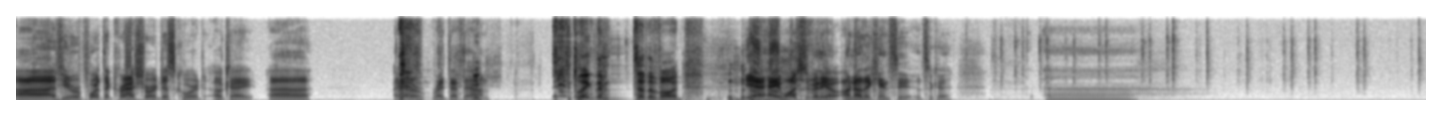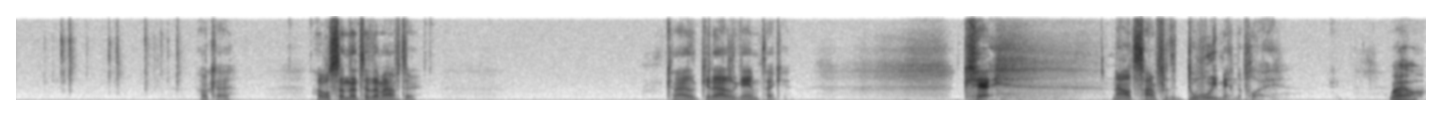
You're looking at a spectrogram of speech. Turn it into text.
Uh, if you report the crash to our Discord, okay. Uh, I gotta write that down. Link them to the VOD. yeah, hey, watch the video. Oh no, they can't see it. It's okay. Uh, okay. I will send that to them after. Can I get out of the game? Thank you. Okay. Now it's time for the Dooley Man to play. Well,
